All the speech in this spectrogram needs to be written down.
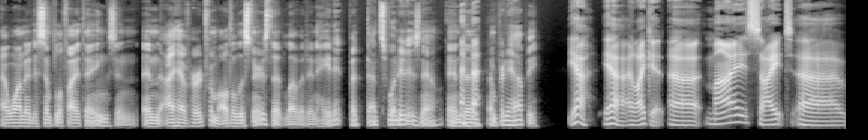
I wanted to simplify things, and and I have heard from all the listeners that love it and hate it, but that's what it is now, and uh, I'm pretty happy. Yeah, yeah, I like it. Uh, my site, uh,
